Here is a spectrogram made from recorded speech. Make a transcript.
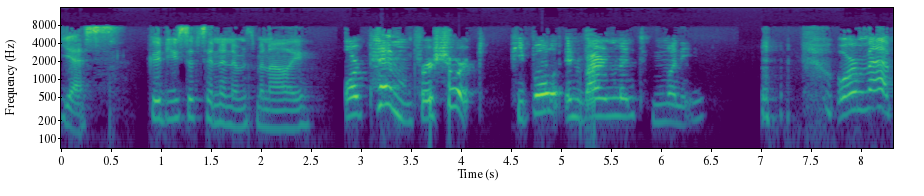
Yes, good use of synonyms, Manali. Or PEM for short people, environment, money. or MEP.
